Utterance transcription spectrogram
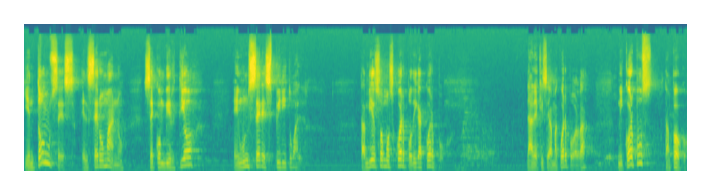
Y entonces el ser humano se convirtió en un ser espiritual. También somos cuerpo, diga cuerpo. Nadie aquí se llama cuerpo, ¿verdad? Ni corpus tampoco.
